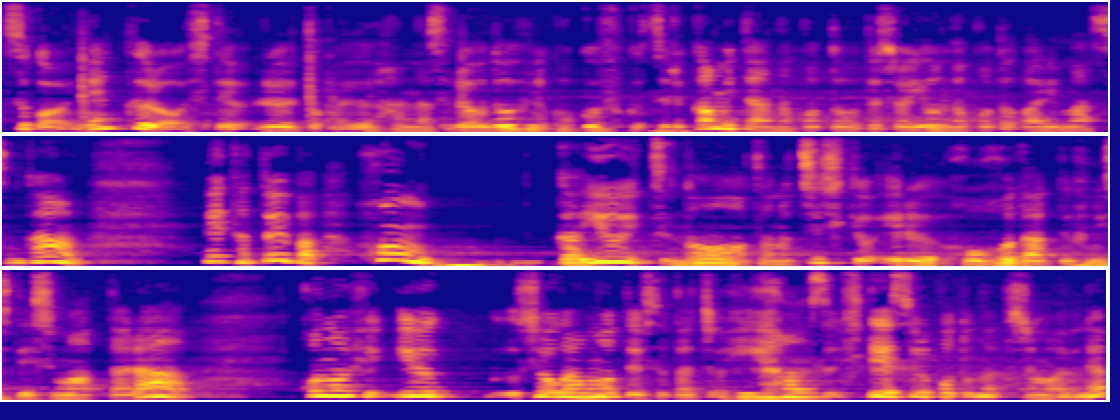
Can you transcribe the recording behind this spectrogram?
すごいね、苦労してるとかいう話、それをどういうふうに克服するかみたいなことを私は読んだことがありますが、ね、例えば本が唯一のその知識を得る方法だっていうふうにしてしまったら、このいう障害を持っている人たちを批判す、否定することになってしまうよね。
